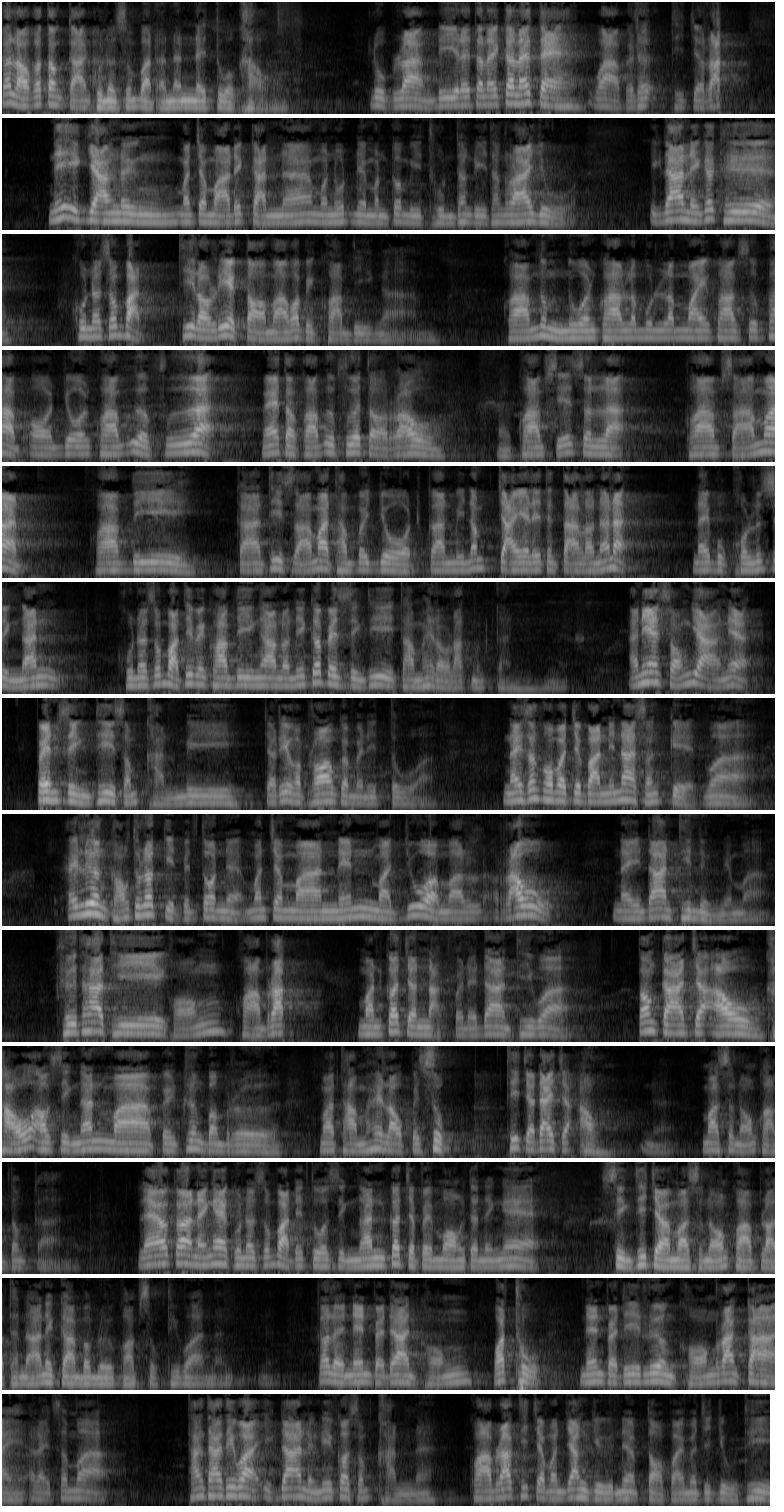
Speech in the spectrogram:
ก็เราก็ต้องการคุณสมบัติอันนั้นในตัวเขา รูปร่างดีอะไรแต่อะไรก็แล้วแต่ว่าไปเถอะที่จะรัก นี้อีกอย่างหนึ่งมันจะมาด้วยกันนะ มนุษย์เนี่ยมันก็มีทุนทั้งดีทั้งร้ายอยู่ อีกด้านหนึ่งก็คือ คุณสมบัติที่เราเรียกต่อมาว่าเป็นความดีงาม ความนุ่มนวลความละมุนละไมความสุภาพอ่อนโยน ความเอื้อเฟื้อ แม้ต่อความเอื้อเฟื้อต่อเรา ความเสียสละ ความสามารถ ความดี การที่สามารถทำประโยชน์ การมีน้ำใจอะไรต่าง ๆ เหล่านั้นในบุคคลหรือสิ่งนั้น คุณสมบัติที่เป็นความดีงามเหล่านี้ก็เป็นสิ่งที่ทำให้เรารักเหมือนกัน อันนี้สองอย่างเนี่ยเป็นสิ่งที่สำคัญมี จะเรียกว่าพร้อมกันไปในตัว ในสังคมปัจจุบันนี้น่าสังเกตว่าไอ้เรื่องของธุรกิจเป็นต้นเนี่ย มันจะมาเน้นมายั่วมาเร้าในด้านที่หนึ่งเนี่ยมา คือท่าทีของความรัก มันก็จะหนักไปในด้านที่ว่า ต้องการจะเอาเขาเอาสิ่งนั้นมาเป็นเครื่องบำเรอ มาทำให้เราเป็นสุขที่จะได้จะเอา มาสนองความต้องการ แล้วก็ในแง่คุณสมบัติในตัวสิ่งนั้นก็จะไปมองแต่ในแง่ สิ่งที่จะมาสนองความปรารถนาในการบำเรอความสุขที่ว่านั้น ก็เลยเน้นไปด้านของวัตถุ เน้นไปที่เรื่องของร่างกายอะไรซะมากทั้งท่าที่ว่าอีกด้านหนึ่งนี่ก็สำคัญนะความรักที่จะมันยั่งยืนเนี่ยต่อไปมันจะอยู่ที่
